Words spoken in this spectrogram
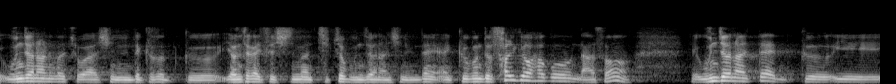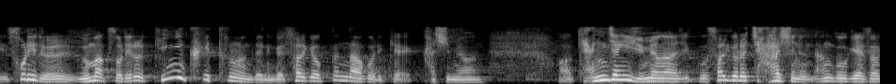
운전하는 걸 좋아하시는데, 그래서 그 연세가 있으시지만 직접 운전하시는데, 그분도 설교하고 나서 운전할 때 그 이 소리를, 음악 소리를 굉장히 크게 틀어놓는다는 거예요. 설교 끝나고 이렇게 가시면. 어, 굉장히 유명하고 설교를 잘 하시는, 한국에서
